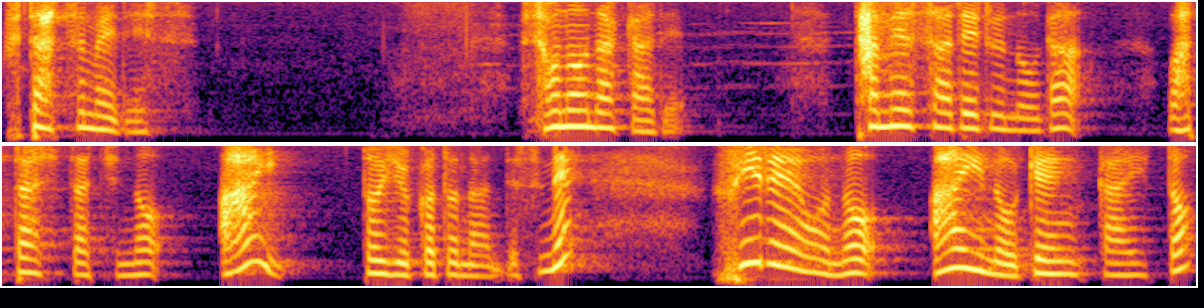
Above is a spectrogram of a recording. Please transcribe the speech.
二つ目です。その中で試されるのが私たちの愛ということなんですね。フィレオの愛の限界と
